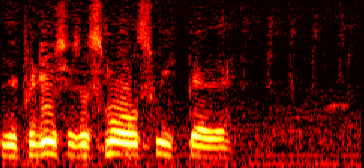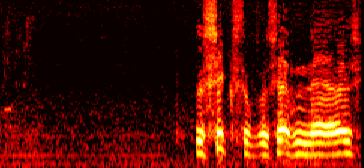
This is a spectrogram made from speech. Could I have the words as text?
and it produces a small sweet berry. The sixth of the seven layers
